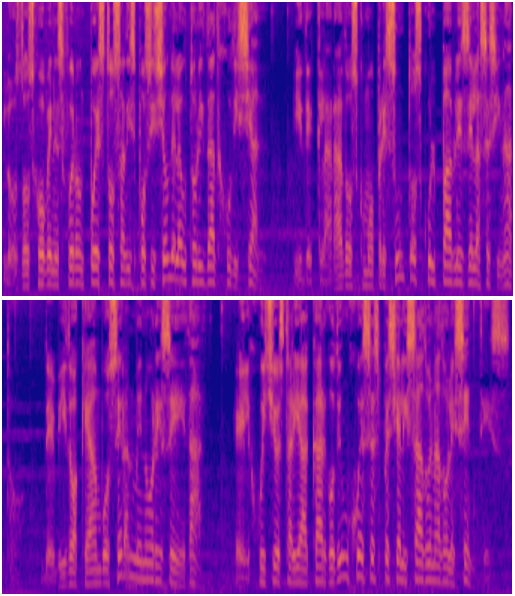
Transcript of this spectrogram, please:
Los dos jóvenes fueron puestos a disposición de la autoridad judicial y declarados como presuntos culpables del asesinato, debido a que ambos eran menores de edad. el juicio estaría a cargo de un juez especializado en adolescentes.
